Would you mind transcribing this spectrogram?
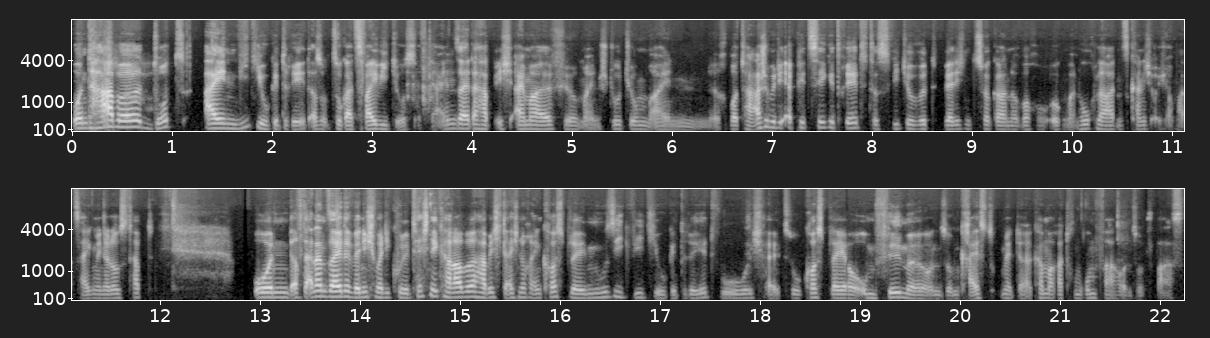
Und habe dort ein Video gedreht, also sogar zwei Videos. Auf der einen Seite habe ich einmal für mein Studium eine Reportage über die RPC gedreht. Das Video wird, werde ich in circa einer Woche irgendwann hochladen. Das kann ich euch auch mal zeigen, wenn ihr Lust habt. Und auf der anderen Seite, wenn ich schon mal die coole Technik habe, habe ich gleich noch ein Cosplay-Musikvideo gedreht, wo ich halt so Cosplayer umfilme und so im Kreis mit der Kamera drum rumfahre und so Spaß.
